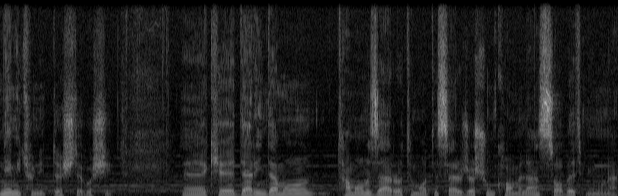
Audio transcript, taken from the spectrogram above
نمی‌تونید داشته باشید. که در این دما تمام ذرات ماده سر جاشون کاملا ثابت میمونن.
